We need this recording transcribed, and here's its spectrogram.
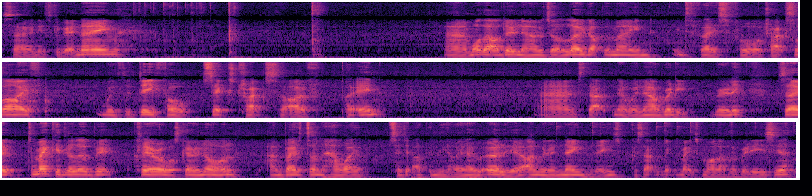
So I need to give it a name. And what that'll do now is it'll load up the main interface for Tracks Live with the default six tracks that I've put in. And that now we're now ready really. So to make it a little bit clearer what's going on, and based on how I set it up in the I.O. earlier, I'm going to name these because that makes my life a bit easier.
